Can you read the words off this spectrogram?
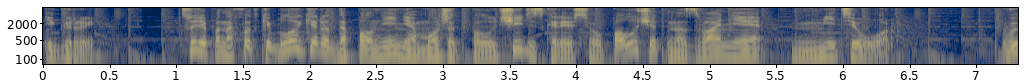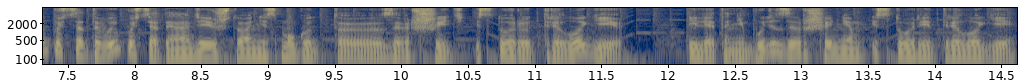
игры. Судя по находке блогера, дополнение может получить и, скорее всего, получит название Метеор. Выпустят и выпустят, я надеюсь, что они смогут э, завершить историю трилогии, или это не будет завершением истории трилогии,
